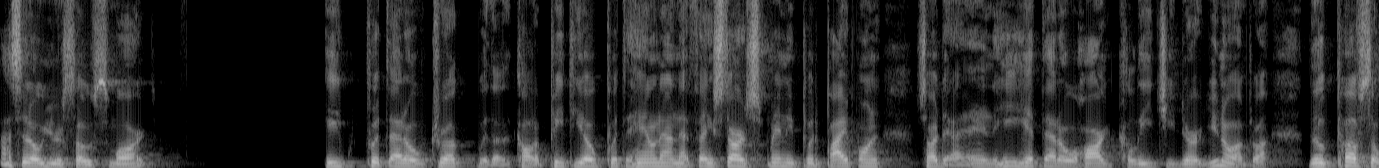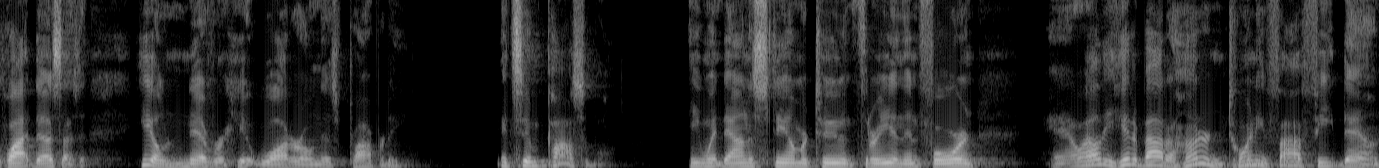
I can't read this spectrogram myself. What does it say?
I said, Oh, you're so smart. He put that old truck with a called a PTO, put the handle down, that thing started spinning, put a pipe on it, started, and he hit that old hard caliche dirt. You know what I'm talking about. Little puffs of white dust. I said, He'll never hit water on this property. It's impossible. He went down a stem or two and three and then four and yeah, well, he hit about 125 feet down.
